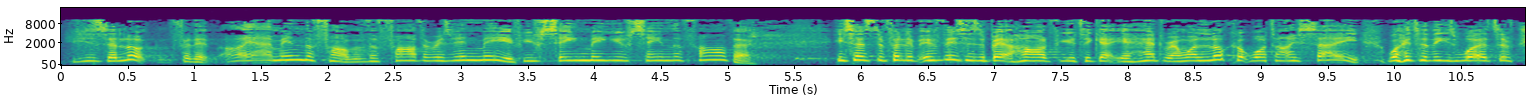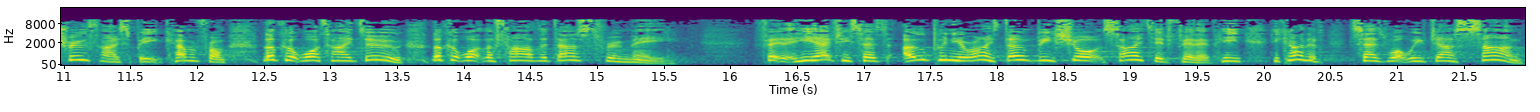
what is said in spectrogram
He said, look, Philip, I am in the Father. The Father is in me. If you've seen me, you've seen the Father. He says to Philip, if this is a bit hard for you to get your head around, well look at what I say. Where do these words of truth I speak come from? Look at what I do. Look at what the Father does through me. He actually says, open your eyes. Don't be short-sighted, Philip. He, he kind of says what we've just sung.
